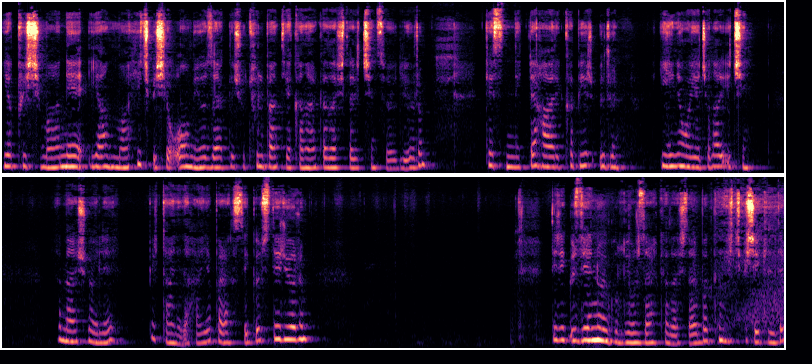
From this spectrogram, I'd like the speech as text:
yapışma ne yanma hiçbir şey olmuyor. Özellikle şu tülbent yakan arkadaşlar için söylüyorum. Kesinlikle harika bir ürün. İğne oyacılar için. Hemen şöyle bir tane daha yaparak size gösteriyorum. Direkt üzerine uyguluyoruz arkadaşlar. Bakın hiçbir şekilde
